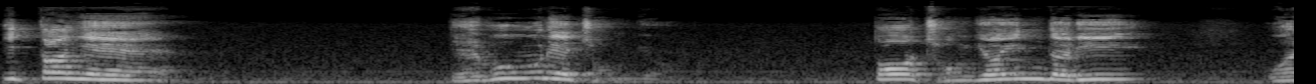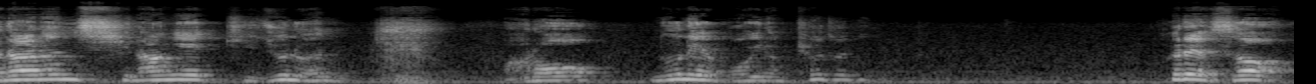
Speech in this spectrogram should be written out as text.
이 땅에 대부분의 종교 또 종교인들이 원하는 신앙의 기준은 바로 눈에 보이는 표적입니다. 그래서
